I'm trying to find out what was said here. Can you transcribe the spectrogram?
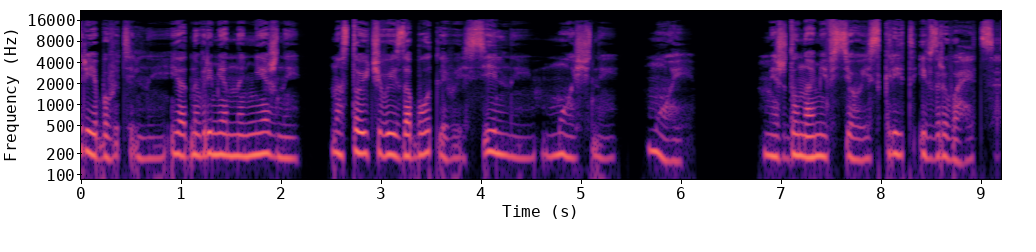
Требовательный и одновременно нежный, настойчивый и заботливый, сильный, мощный, мой. Между нами все искрит и взрывается.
